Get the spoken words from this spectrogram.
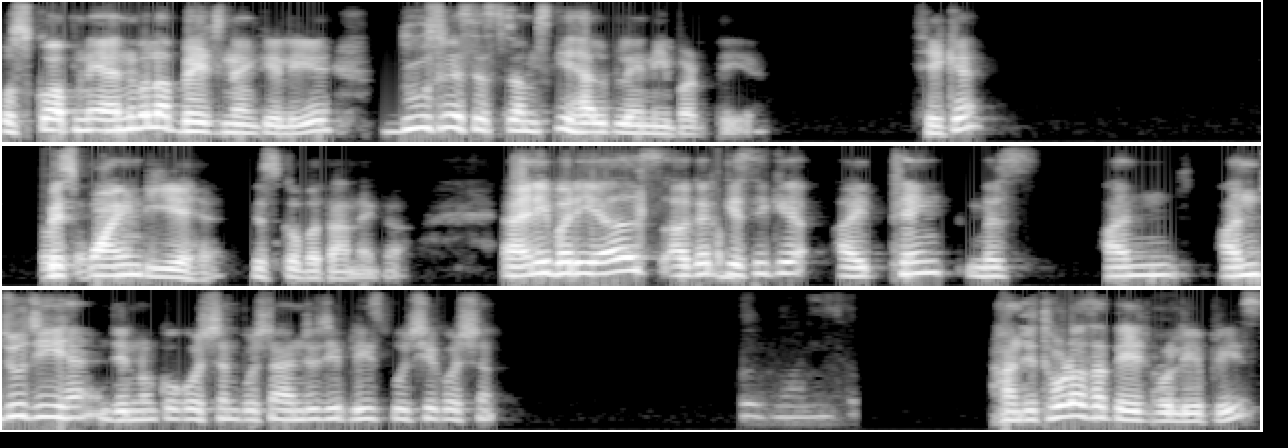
उसको अपने एनवलप भेजने के लिए दूसरे सिस्टम्स की हेल्प लेनी पड़ती है। ठीक है? इस Okay. पॉइंट ये है इसको बताने का। एनीबडी एल्स अगर किसी के I think miss Anju ji हैं जिनको क्वेश्चन पूछना है। अंजू जी प्लीज़ पूछिए क्वेश्चन गुड हाँ जी थोड़ा सा तेज बोलिए प्लीज़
